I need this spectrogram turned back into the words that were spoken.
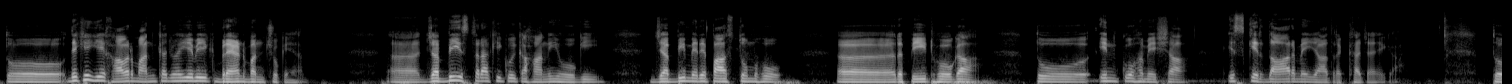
तो देखिए, ये खावर मानिका जो है, ये भी एक ब्रांड बन चुके हैं जब भी इस तरह की कोई कहानी होगी, जब भी मेरे पास तुम हो रिपीट होगा तो इनको हमेशा इस किरदार में याद रखा जाएगा। तो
